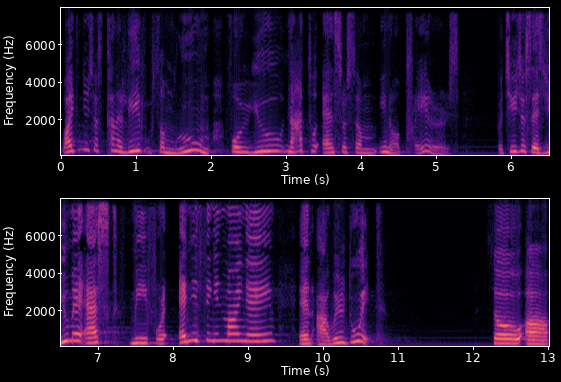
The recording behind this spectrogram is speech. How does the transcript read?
why didn't you just kind of leave some room for you not to answer some, you know, prayers? But Jesus says, You may ask me for anything in my name, and I will do it. So, uh,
